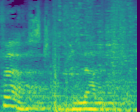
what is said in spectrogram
First blood.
